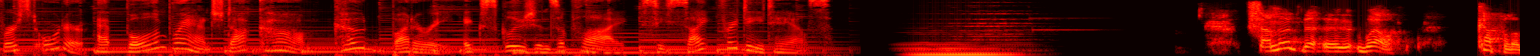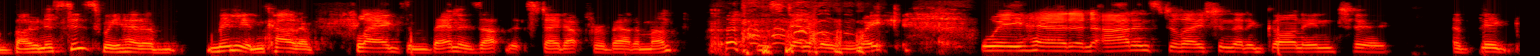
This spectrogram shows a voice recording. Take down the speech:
first order at bowlandbranch.com. Code BUTTERY. Exclusions apply. See site for details. Some of the, uh, well, couple of bonuses. We had a million kind of flags and banners up that stayed up for about a month instead of a week. We had an art installation that had gone into a big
